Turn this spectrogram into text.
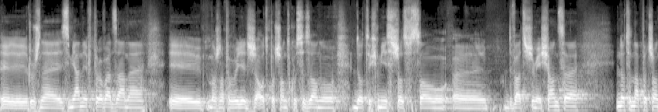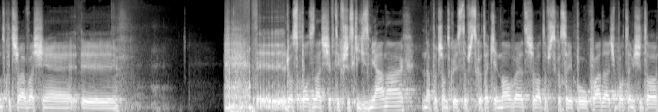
y, różne zmiany wprowadzane. Y, Można powiedzieć, że od początku sezonu do tych mistrzostw są 2-3 miesiące. No to na początku trzeba właśnie rozpoznać się w tych wszystkich zmianach. Na początku jest to wszystko takie nowe, trzeba to wszystko sobie poukładać, potem się to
